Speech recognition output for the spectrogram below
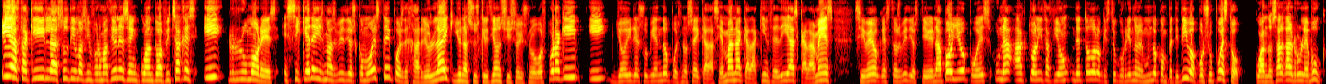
Y hasta aquí las últimas informaciones en cuanto a fichajes y rumores. Si queréis más vídeos como este, pues dejadle un like y una suscripción si sois nuevos por aquí. Y yo iré subiendo, pues no sé, cada semana, cada 15 días, cada mes. Si veo que estos vídeos tienen apoyo, pues una actualización de todo lo que esté ocurriendo en el mundo competitivo. Por supuesto, cuando salga el rulebook,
